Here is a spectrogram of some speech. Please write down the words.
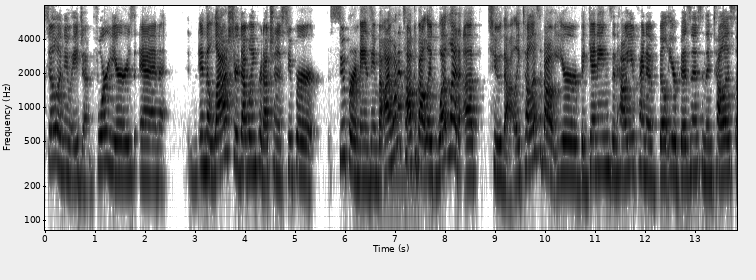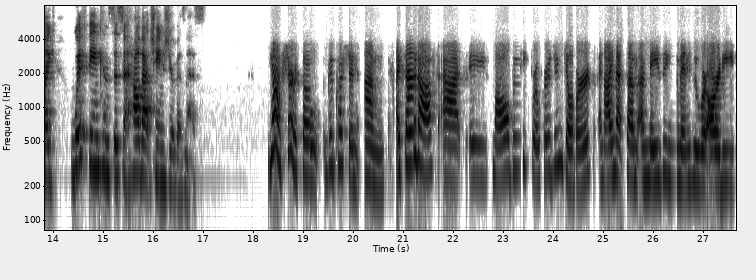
still a new agent, four years, and in the last year, doubling production is super, super amazing. But I want to talk about like what led up to that? Like, tell us about your beginnings and how you kind of built your business, and then tell us, like, with being consistent, how that changed your business. Yeah, sure. So, good question. Um, I started off at a small boutique brokerage in Gilbert, and I met some amazing women who were already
